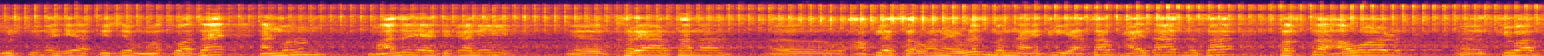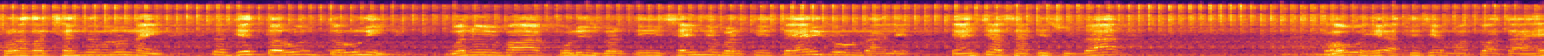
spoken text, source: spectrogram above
दृष्टीनं हे अतिशय महत्त्वाचं आहे. आणि म्हणून माझं या ठिकाणी खऱ्या अर्थानं आपल्या सर्वांना एवढंच म्हणणं आहे की याचा फायदा जसा फक्त आवड किंवा थोडासा छंद म्हणून नाही तर जे तरुण तरुणी वन विभाग पोलीस भरती सैन्य भरती तयारी करून राहिले त्यांच्यासाठी सुद्धा भाऊ हे अतिशय महत्वाचं आहे.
